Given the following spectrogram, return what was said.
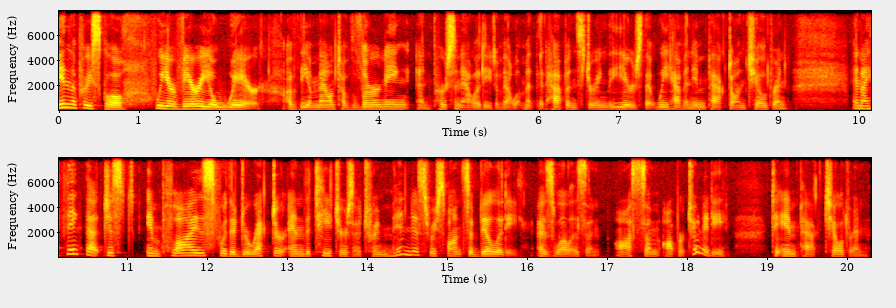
In the preschool, we are very aware of the amount of learning and personality development that happens during the years that we have an impact on children. And I think that just implies for the director and the teachers a tremendous responsibility as well as an awesome opportunity to impact children.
